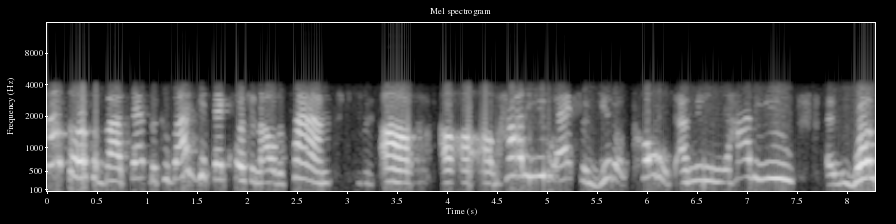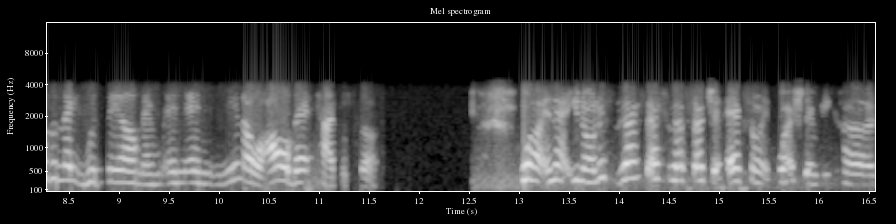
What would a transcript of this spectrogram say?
talk to us about that because I get that question all the time. Uh, uh, uh, how do you actually get a coach? I mean, how do you resonate with them and, and, and you know all that type of stuff? Well, and that you know, this that's that's that's such an excellent question because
